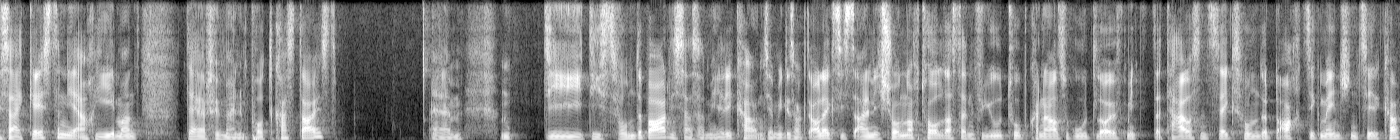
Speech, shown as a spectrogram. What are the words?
seit gestern ja auch jemand, der für meinen Podcast da ist. Ähm, und die, die ist wunderbar, die ist aus Amerika und sie haben mir gesagt, Alex, ist eigentlich schon noch toll, dass dein YouTube-Kanal so gut läuft mit 1680 Menschen circa,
